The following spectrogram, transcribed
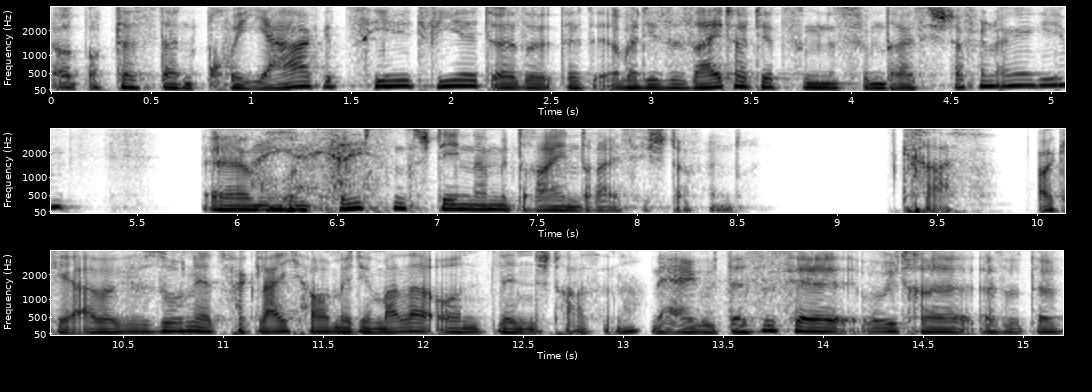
ob, ob das dann pro Jahr gezählt wird. Also, das, aber diese Seite hat jetzt zumindest 35 Staffeln angegeben. Ähm, ei, ei. und Simpsons stehen da mit 33 Staffeln drin. Krass. Okay, aber wir suchen jetzt Vergleich How I Met Your Mother und Lindenstraße, ne? Naja, gut, das ist ja ultra, also da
